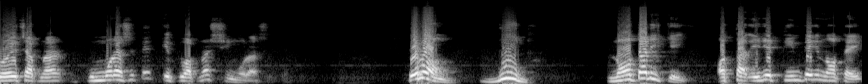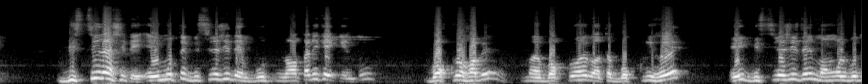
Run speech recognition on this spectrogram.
রয়েছে আপনার কুম্ভ রাশিতে, কেতু আপনার সিংহ রাশিতে। এবং বুধ ন তারিখেই, অর্থাৎ এই যে তিন থেকে ন তারিখ বৃষ্টি রাশিতে, এই মুহূর্তে বৃষ্টি রাশিতে ন তারিখে কিন্তু বক্র হবে বক্র হবে অর্থাৎ বক্রি হয়ে এই বৃষ্টি রাশিতে মঙ্গল বুধ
